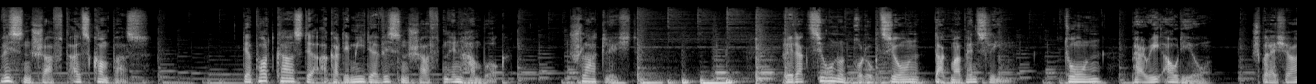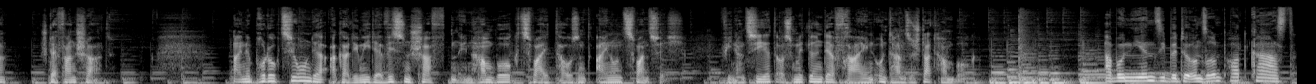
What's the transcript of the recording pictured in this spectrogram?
Wissenschaft als Kompass der Podcast der Akademie der Wissenschaften in Hamburg. Schlaglicht. Redaktion und Produktion Dagmar Penzlin. Ton Perry Audio. Sprecher Stefan Schad. Eine Produktion der Akademie der Wissenschaften in Hamburg 2021. Finanziert aus Mitteln der Freien und Hansestadt Hamburg. Abonnieren Sie bitte unseren Podcast.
